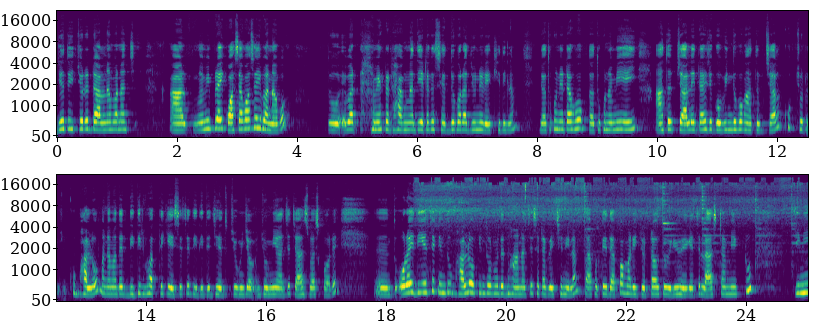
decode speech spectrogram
যেহেতু ইঁচড়ের ডালনা বানাচ্ছি, আর আমি প্রায় কষা কষাই বানাবো। তো এবার আমি একটা ঢাকনা দিয়ে এটাকে সেদ্ধ করার জন্য রেখে দিলাম। যতক্ষণ এটা হোক ততক্ষণ আমি এই আতপ চাল, এটা হচ্ছে গোবিন্দভোগ আতপ চাল। খুব ছোটো, খুব ভালো। মানে আমাদের দিদির ঘর থেকে এসেছে। দিদিতে যেহেতু জমি জমি আছে, চাষবাস করে। তো ওরাই দিয়েছে, কিন্তু ভালো, কিন্তু ওর মধ্যে ধান আছে, সেটা বেছে নিলাম। তা করতেই দেখো, আমার ইঁচড়টাও তৈরি হয়ে গেছে। লাস্টে আমি একটু চিনি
